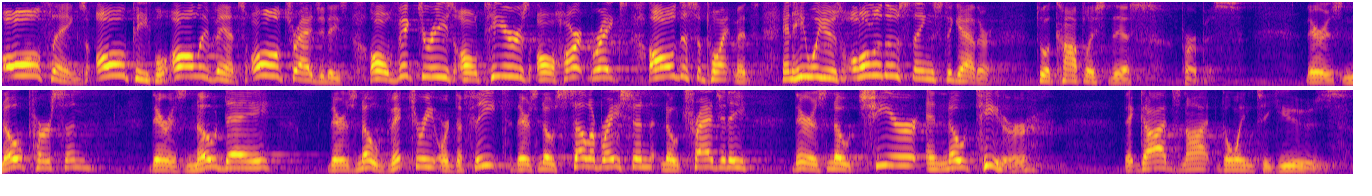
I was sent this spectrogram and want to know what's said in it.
all things, all people, all events, all tragedies, all victories, all tears, all heartbreaks, all disappointments, and He will use all of those things together to accomplish this purpose. There is no person, there is no day, there's no victory or defeat, there's no celebration, no tragedy, there is no cheer and no tear that God's not going to use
